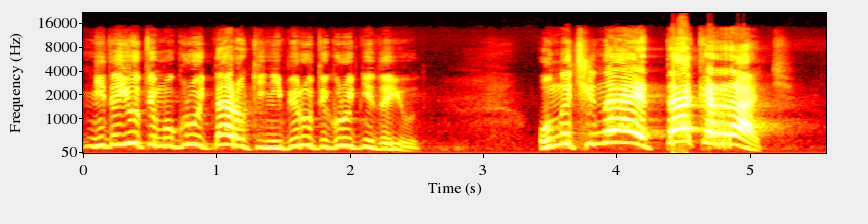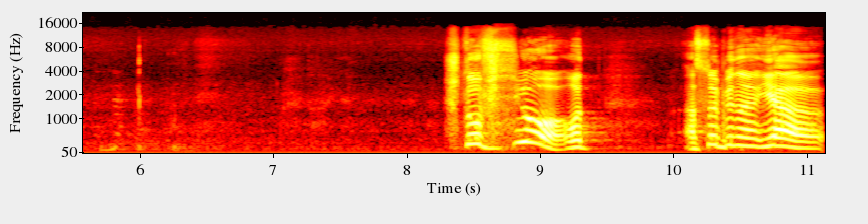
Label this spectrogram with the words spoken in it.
не дают ему грудь на руки, не берут и грудь не дают. Он начинает так орать, что все, вот особенно я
